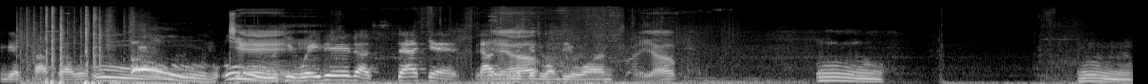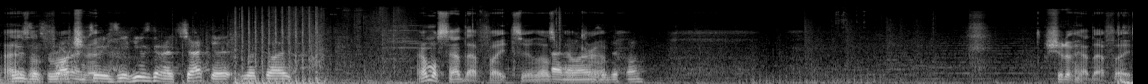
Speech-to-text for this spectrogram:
Gonna be up top probably. Ooh. Oh! Ooh! If he waited a second, that would Yeah. have been a good 1v1. Yep. Mmm. Mmm. That He was just running too. He was gonna check it. Looked like. I almost had that fight too. That was I know, I bull remember crap. this one. Should have had that fight.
